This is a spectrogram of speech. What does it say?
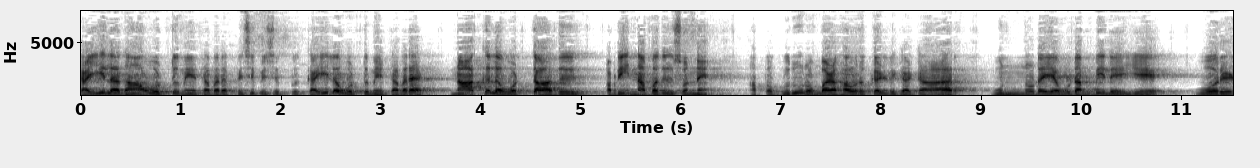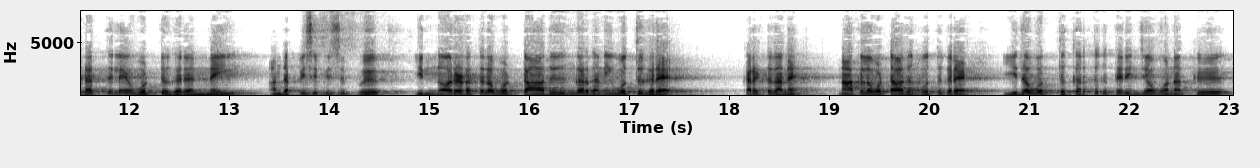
கையில தான் ஒட்டுமே தவிர பிசு பிசுப்பு கையில ஒட்டுமே தவிர நாக்குல ஒட்டாது அப்படின்னு நான் பதில் சொன்னேன். அப்ப குரு ரொம்ப அழகா ஒரு கேள்வி கேட்டார் உன்னுடைய உடம்பிலேயே ஓரிடத்திலே ஒட்டுகிற நெய் அந்த பிசு பிசுப்பு இன்னொரு இடத்துல ஒட்டாதுங்கிறத நீ ஒத்துக்கிற கரெக்ட் தானே? நாக்குல ஒட்டாதுன்னு ஒத்துக்கிற இத ஒத்துக்கிறதுக்கு தெரிஞ்ச உனக்கு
